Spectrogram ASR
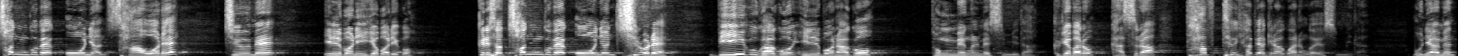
1905년 4월에 즈음에 일본이 이겨버리고 그래서 1905년 7월에 미국하고 일본하고 동맹을 맺습니다. 그게 바로 가스라 타프트 협약이라고 하는 거였습니다. 뭐냐면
